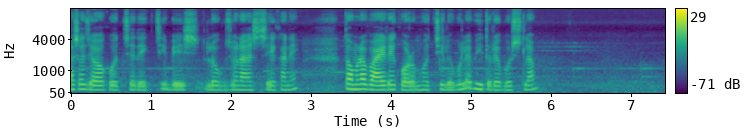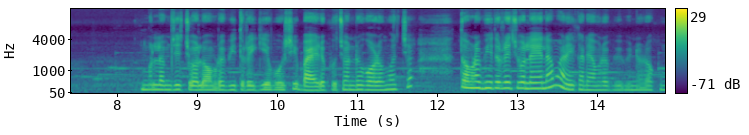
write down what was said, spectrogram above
আসা যাওয়া করছে, দেখছি বেশ লোকজন আসছে এখানে। তো আমরা বাইরে গরম হচ্ছিল বলে ভিতরে বসলাম। বললাম যে চলো আমরা ভিতরে গিয়ে বসি, বাইরে প্রচণ্ড গরম হচ্ছে। তো আমরা ভিতরে চলে এলাম আর এখানে আমরা বিভিন্ন রকম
